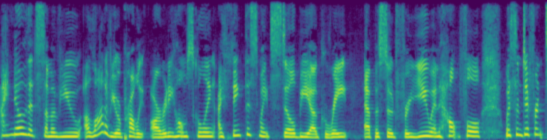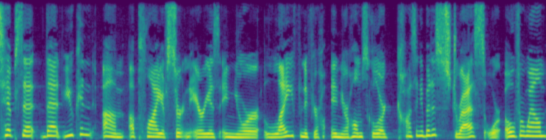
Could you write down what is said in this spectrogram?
I know that some of you, a lot of you are probably already homeschooling. I think this might still be a great episode for you and helpful with some different tips that that you can um, apply if certain areas in your life and if you're in your homeschool are causing a bit of stress or overwhelm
